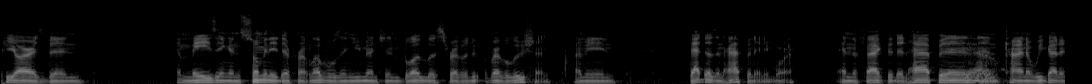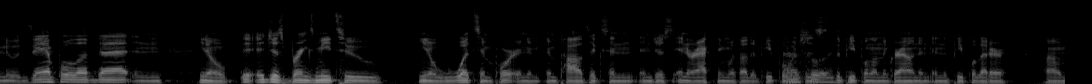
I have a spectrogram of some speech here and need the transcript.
PR has been amazing in so many different levels. And you mentioned bloodless revolu- revolution. I mean, that doesn't happen anymore. And the fact that it happened Yeah. and kind of we got a new example of that, and you know, it, it just brings me to you know what's important in, in politics and, and just interacting with other people, which is the people on the ground and, and the people that are um,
